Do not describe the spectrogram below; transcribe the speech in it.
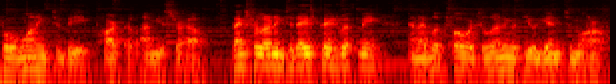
for wanting to be part of Am Yisrael. Thanks for learning today's page with me, and I look forward to learning with you again tomorrow.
